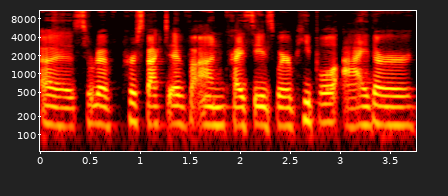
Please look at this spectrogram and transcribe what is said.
a sort of perspective on crises where people either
